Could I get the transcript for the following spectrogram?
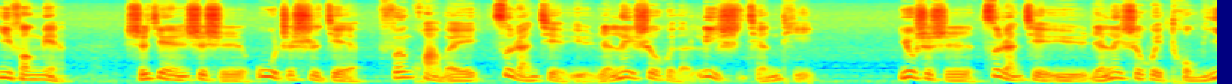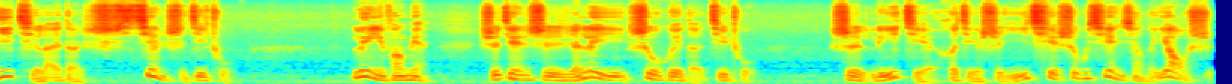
一方面，实践是使物质世界分化为自然界与人类社会的历史前提，又是使自然界与人类社会统一起来的现实基础。另一方面，实践是人类社会的基础，是理解和解释一切社会现象的钥匙。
